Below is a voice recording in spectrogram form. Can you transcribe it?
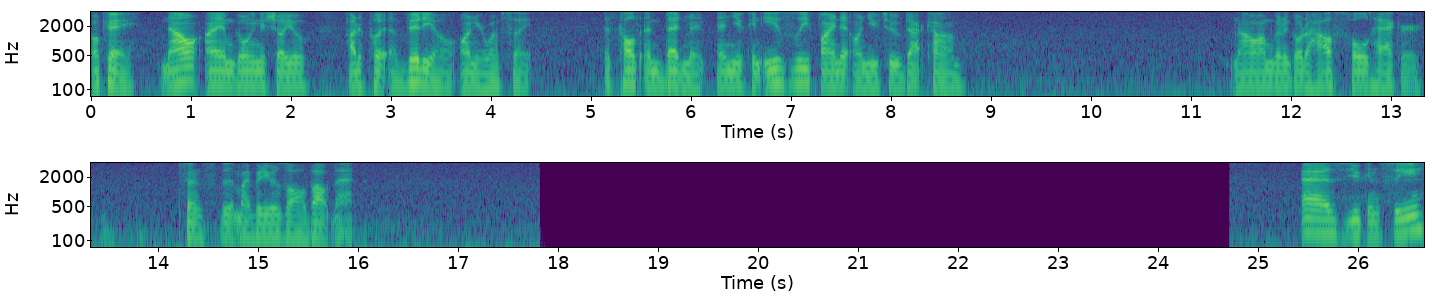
Okay, now I am going to show you how to put a video on your website. It's called embedment, and you can easily find it on youtube.com. Now I'm going to go to Household Hacker since the, my video is all about that. As you can see,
